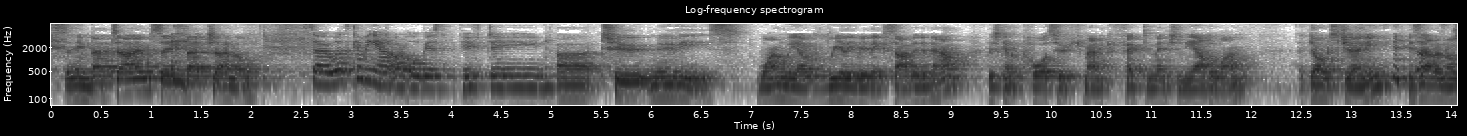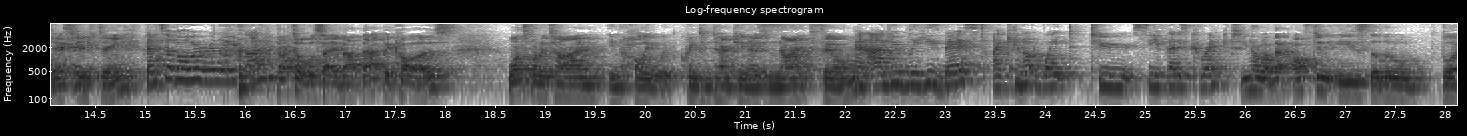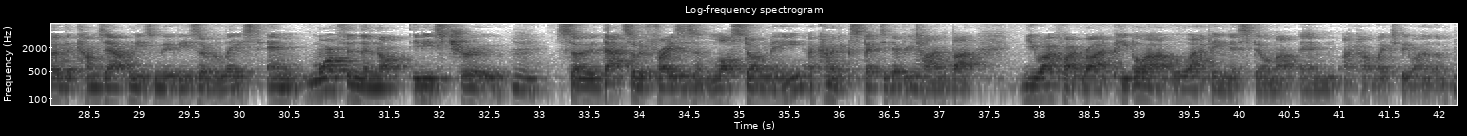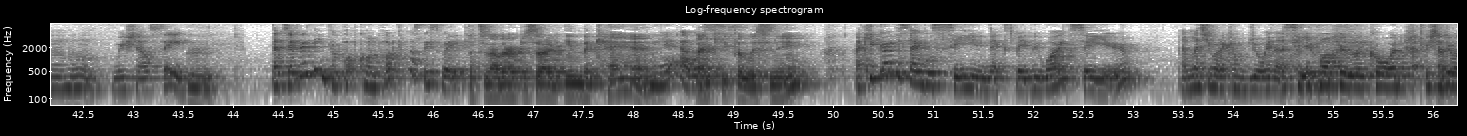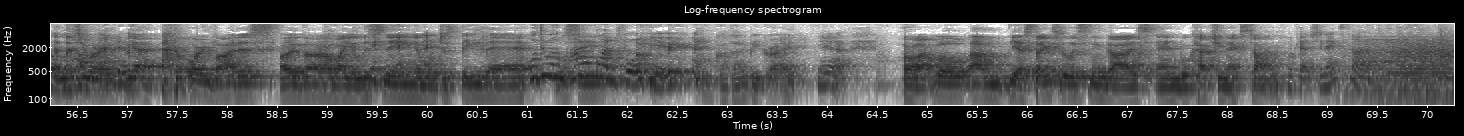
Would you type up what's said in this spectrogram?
same bad time, same bad channel. So what's coming out on August 15? Uh, two movies. One we are really, really excited about. We're just going to pause for dramatic effect and mention the other one. A Dog's Journey is out on August Journey. 15th. That's not what we're really excited about. That's all we'll say about that because once upon a time in Hollywood, Quentin Tarantino's ninth film. and arguably his best. I cannot wait to see if that is correct. You know what? That often is the little blurb that comes out when his movies are released, and more often than not, it is true. Hmm. So that sort of phrase isn't lost on me. I kind of expect it every hmm. time, but you are quite right. People are lapping this film up, and I can't wait to be one of them. Mm-hmm. We shall see. Mm. That's everything for Popcorn Podcast this week. That's another episode in the can. Yeah, well, Thank you for listening. I keep going to say we'll see you next week. We won't see you unless you want to come join us here while we record. We should do a Unless you want to, yeah, or invite us over while you're listening, and we'll just be there. We'll do a live see. one for you. Oh god, that'd be great. yeah. All right. Well, um, yes. Thanks for listening, guys, and we'll catch you next time. We'll catch you next time.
